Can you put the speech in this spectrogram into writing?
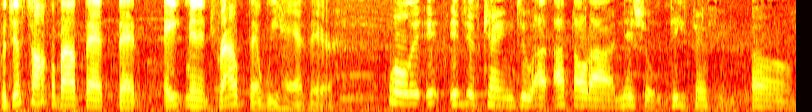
But just talk about that, that eight minute drought that we had there. Well, it, it just came to. I, I thought our initial defensive um,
